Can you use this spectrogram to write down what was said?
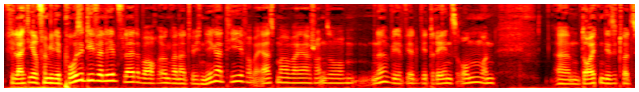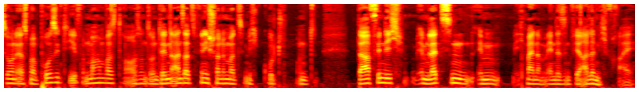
vielleicht ihre Familie positiv erlebt, vielleicht aber auch irgendwann natürlich negativ, aber erstmal war ja schon so, ne, wir, wir, wir drehen es um und ähm, deuten die Situation erstmal positiv und machen was draus und so. Und den Ansatz finde ich schon immer ziemlich gut. Und da finde ich im letzten, im, ich meine, am Ende sind wir alle nicht frei.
